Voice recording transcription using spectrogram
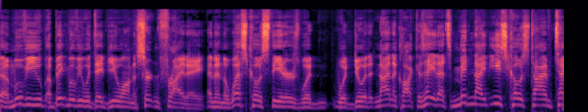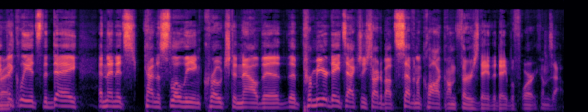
the movie, a big movie would debut on a certain Friday, and then the West Coast theaters would would do it at nine o'clock because hey, that's midnight East Coast time. Technically, it's the day, and then it's kind of slowly encroached, and now the the premiere dates actually start about seven o'clock on Thursday, the day before it comes out.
